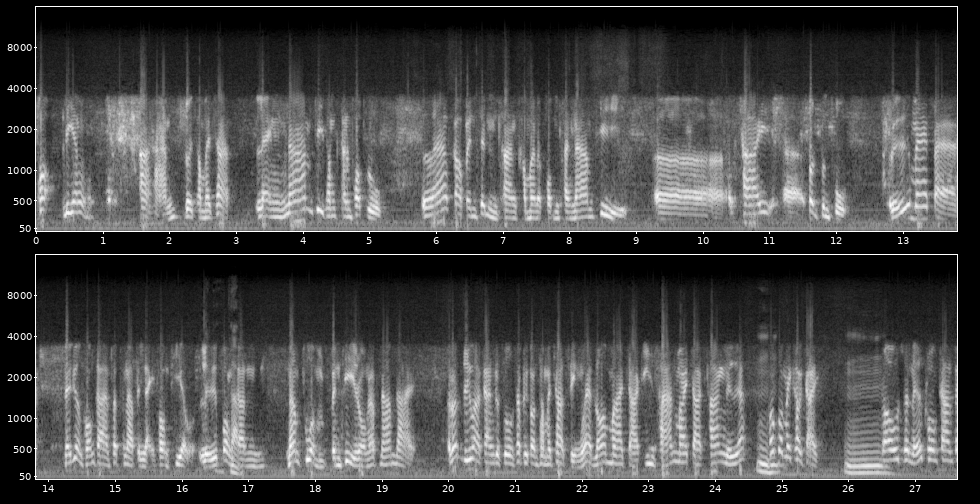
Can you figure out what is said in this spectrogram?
เพาะเลี้ยงอาหารโดยธรรมชาติ แหล่งน้ำที่ทำการเพาะปลูก แล้วก็เป็นเส้นทางคมนาคมทางน้ำที่เอ่อใช้เอ่อต้นทุนถูก หรือแม้แต่ในเรื่องของการพัฒนาเป็นแหล่งท่องเที่ยว หรือป้องกันน้ำท่วมเป็นที่รองรับน้ำได้รัฐมนตรีว่าการกระทรวงทรัพยากรธรรมชาติสิ่งแวดล้อมมาจากอีสานมาจากทางเหนืออมเขาก็ไม่เข้าใจ อืมเราเสนอโครงการไป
